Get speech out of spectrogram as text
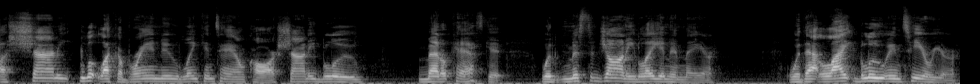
a shiny, look like a brand new Lincoln Town car, shiny blue metal casket with Mr. Johnny laying in there with that light blue interior.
